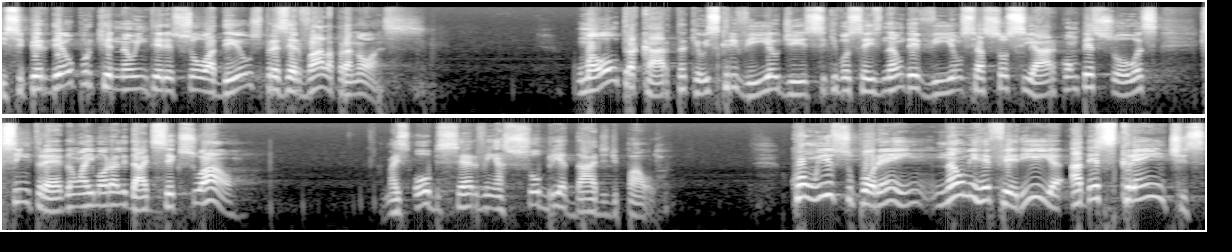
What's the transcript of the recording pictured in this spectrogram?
e se perdeu porque não interessou a Deus preservá-la para nós. Uma outra carta que eu escrevi, eu disse que vocês não deviam se associar com pessoas que se entregam à imoralidade sexual. Mas observem a sobriedade de Paulo. Com isso, porém, não me referia a descrentes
